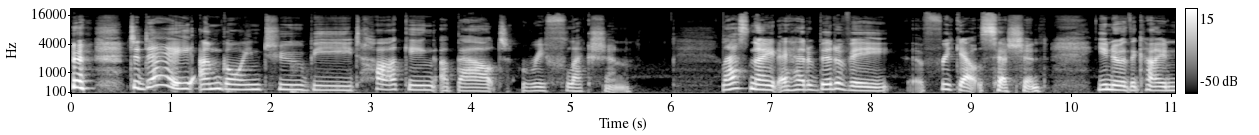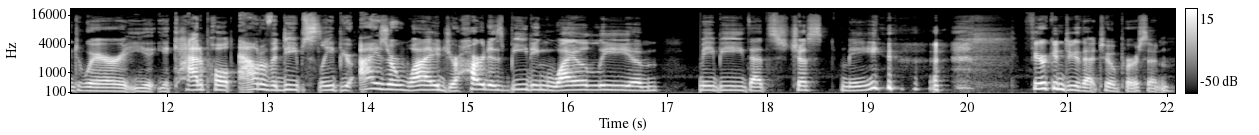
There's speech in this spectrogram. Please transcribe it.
Today, I'm going to be talking about reflection. Last night, I had a bit of a freak out session. You know, the kind where you, you catapult out of a deep sleep, your eyes are wide, your heart is beating wildly. Um, maybe that's just me. Fear can do that to a person.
